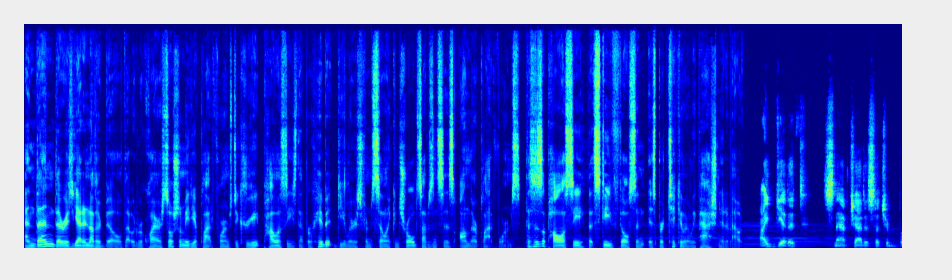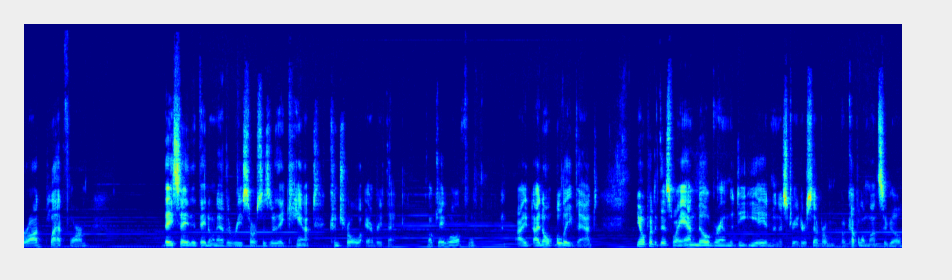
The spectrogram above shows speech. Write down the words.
And then there is yet another bill that would require social media platforms to create policies that prohibit dealers from selling controlled substances on their platforms. This is a policy that Steve Filson is particularly passionate about. I get it. Snapchat is such a broad platform they say that they don't have the resources or they can't control everything. Okay, well, I, I don't believe that. You know, put it this way: Ann Milgram, the DEA administrator, several a couple of months ago,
